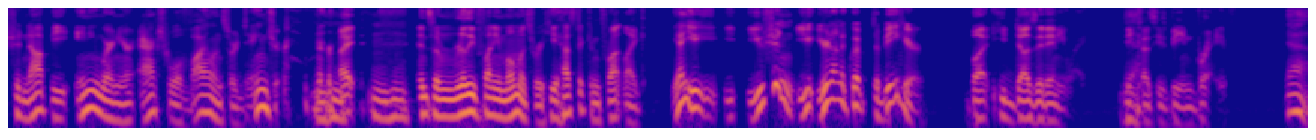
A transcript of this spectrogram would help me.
should not be anywhere near actual violence or danger, Mhm, right? mhm. And some really funny moments where he has to confront like, yeah, you you, you shouldn't you, you're not equipped to be here, but he does it anyway Yeah. because he's being brave. Yeah.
